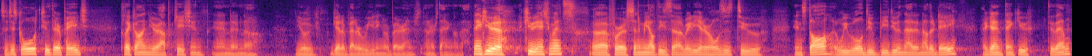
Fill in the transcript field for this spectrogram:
So just go to their page, click on your application and then uh, you'll get a better reading or better understanding on that. Thank you uh, Acuity Instruments uh, for sending me out these uh, radiator hoses to install. We will do be doing that another day. Again, thank you to them.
